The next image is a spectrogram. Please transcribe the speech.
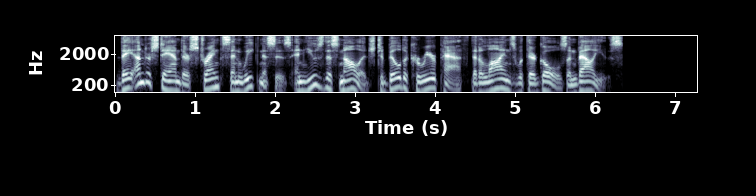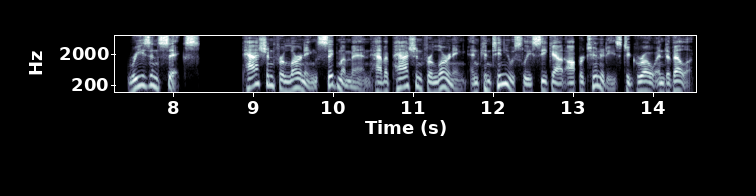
They understand their strengths and weaknesses and use this knowledge to build a career path that aligns with their goals and values. Reason 6. Passion for learning Sigma men have a passion for learning and continuously seek out opportunities to grow and develop.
